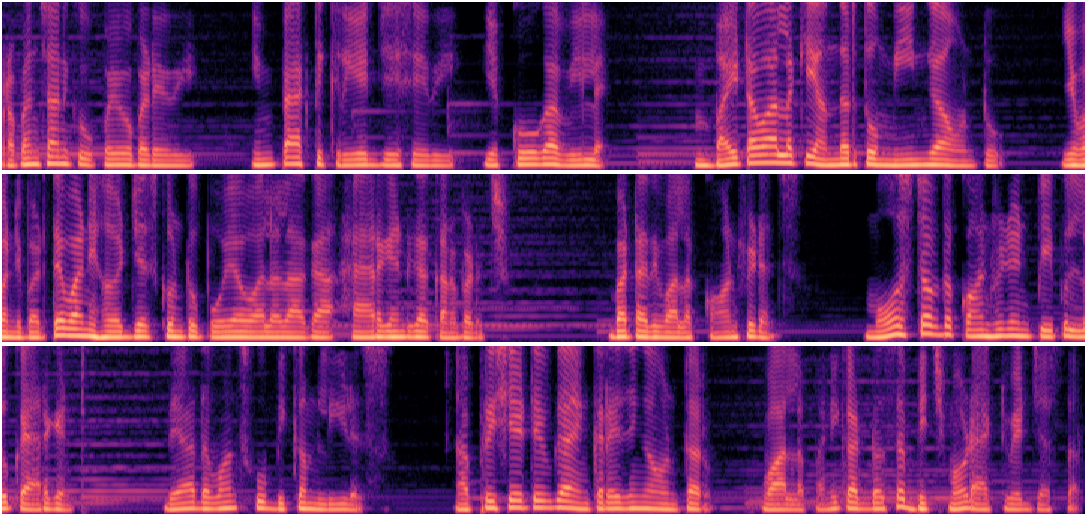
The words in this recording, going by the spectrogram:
ప్రపంచానికి ఉపయోగపడేది ఇంపాక్ట్ క్రియేట్ చేసేది ఎక్కువగా వీళ్ళే. బయట వాళ్ళకి అందరితో మీన్గా ఉంటూ ఎవరిని పడితే వాడిని హర్ట్ చేసుకుంటూ పోయే వాళ్ళలాగా యారగెంట్గా కనపడచ్చు. బట్ అది వాళ్ళ confidence most of the confident people look arrogant they are the ones who become leaders అప్రిషియేటివ్గా ఎంకరేజింగ్గా ఉంటారు. వాళ్ళ పనికి అడ్డొస్తే బిచ్ మోడ్ యాక్టివేట్ చేస్తారు.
